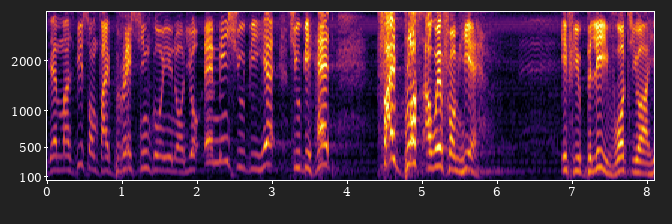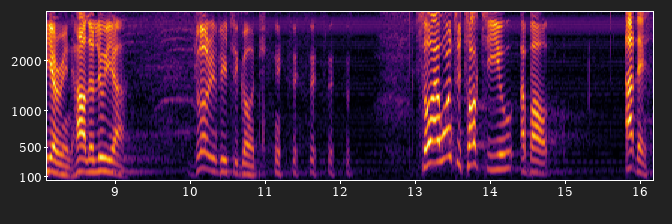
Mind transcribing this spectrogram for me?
there must be some vibration going on. Your aiming should be here, should be heard five blocks away from here. If you believe what you are hearing. Hallelujah. Glory be to God. so I want to talk to you about others.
